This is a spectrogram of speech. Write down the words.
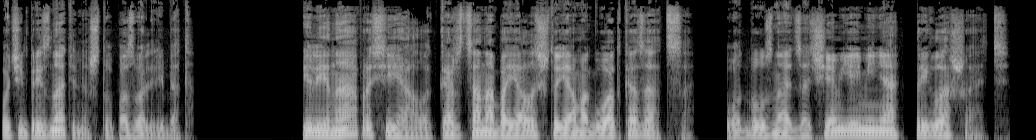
Очень признательна, что позвали ребят. Ильина просияла. Кажется, она боялась, что я могу отказаться. Вот бы узнать, зачем ей меня приглашать.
